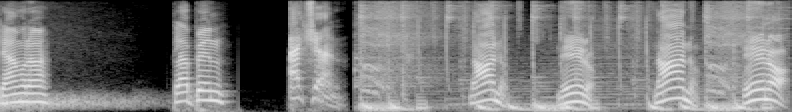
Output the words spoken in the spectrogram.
ಕ್ಯಾಮ್ರಾ. ಕ್ಲಾಪಿನ್ ಆಕ್ಷನ್. ನಾನು ನೀನು ನಾನು ನೀನು.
